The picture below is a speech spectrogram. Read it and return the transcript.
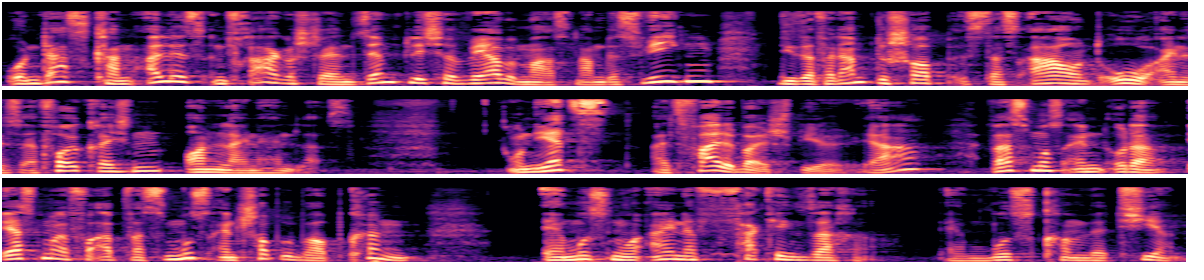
Und das kann alles in Frage stellen. Sämtliche Werbemaßnahmen. Deswegen, dieser verdammte Shop ist das A und O eines erfolgreichen Online-Händlers. Und jetzt als Fallbeispiel, ja? Was muss ein, oder erstmal vorab, was muss ein Shop überhaupt können? Er muss nur eine fucking Sache er muss konvertieren.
